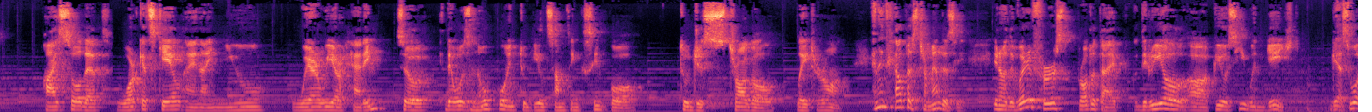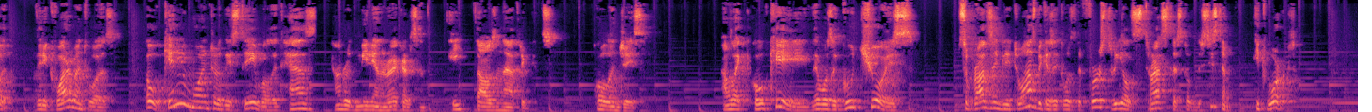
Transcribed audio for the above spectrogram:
I saw that work at scale and I knew where we are heading. So there was no point to build something simple to just struggle later on. And it helped us tremendously. You know, the very first prototype, the real uh, POC we engaged, guess what? The requirement was, oh, can you monitor this table? It has 100 million records and 8,000 attributes, all in JSON. I'm like, okay, that was a good choice. Surprisingly to us, because it was the first real stress test of the system, it worked.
